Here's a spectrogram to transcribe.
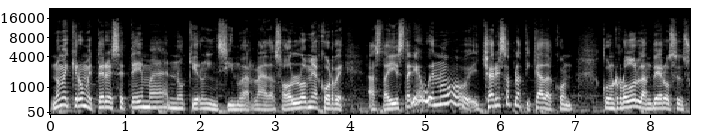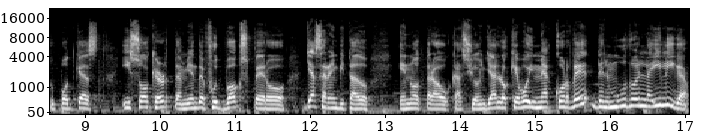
No me quiero meter a ese tema, no quiero insinuar nada, solo me acordé. Hasta ahí estaría bueno echar esa platicada con, con Rodo Landeros en su podcast eSoccer, también de Footbox, pero ya será invitado en otra ocasión. Ya lo que voy, me acordé del mudo en la I-Liga.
